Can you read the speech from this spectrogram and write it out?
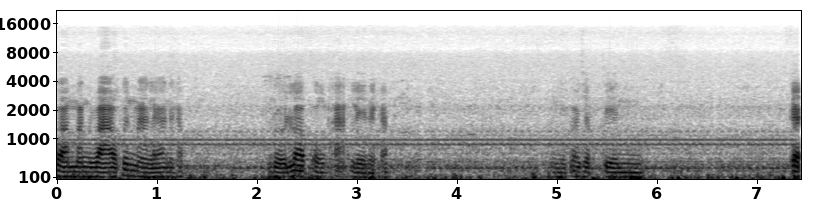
ความมันวาวขึ้นมาแล้วนะครับ โดยรอบองค์พระเลยนะครับอันนี้ก็จะเป็นแต่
